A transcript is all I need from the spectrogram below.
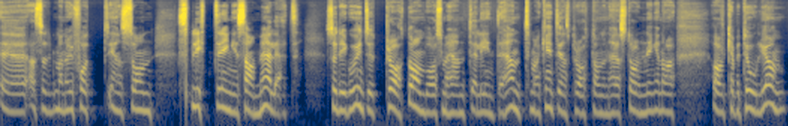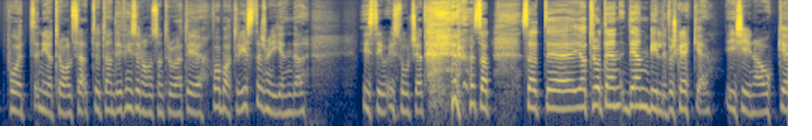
Eh, alltså man har ju fått en sån splittring i samhället. Så det går ju inte att prata om vad som har hänt eller inte hänt. Man kan inte ens prata om den här stormningen av, av Kapitolium på ett neutralt sätt utan det finns ju de som tror att det var bara turister som gick in där i, stort sett. så att, så att, eh, jag tror att den, den bilden förskräcker i Kina och eh,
